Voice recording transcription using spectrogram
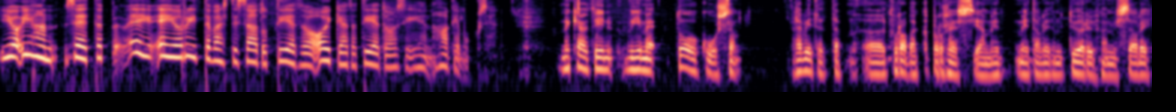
jo ihan se, että ei, ei ole riittävästi saatu tietoa, oikeata tietoa siihen hakemukseen. Me käytiin viime toukokuussa läpi tätä turvapaikkaprosessia. Meitä oli tämmöinen työryhmä, missä oli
